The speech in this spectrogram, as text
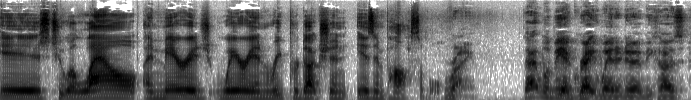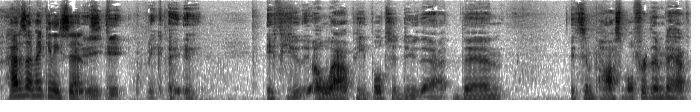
is to allow a marriage wherein reproduction is impossible. Right. That would be a great way to do it because How does that make any sense? it, it, it- if you allow people to do that, then it's impossible for them to have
